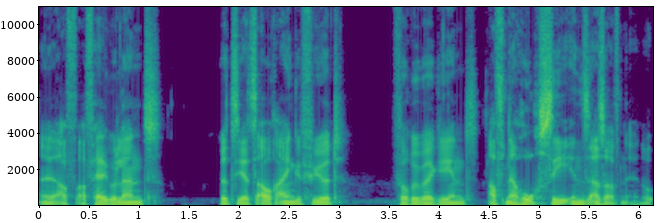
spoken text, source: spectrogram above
äh, auf, auf Helgoland wird sie jetzt auch eingeführt vorübergehend auf einer Hochseeinsel, also auf einer,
